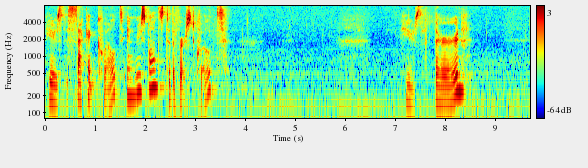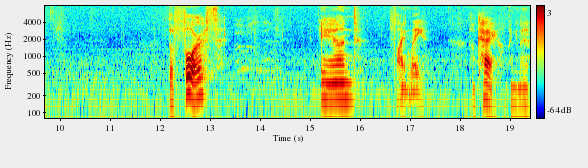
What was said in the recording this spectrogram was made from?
Here's the second quilt in response to the first quilt. Here's the third. The fourth. And finally, Okay, I'm gonna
